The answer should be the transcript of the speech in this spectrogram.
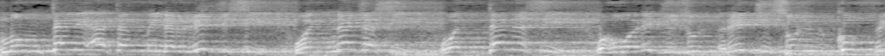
ممتلئة من الرجس والنجس والدنس وهو رجس, رجس الكفر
